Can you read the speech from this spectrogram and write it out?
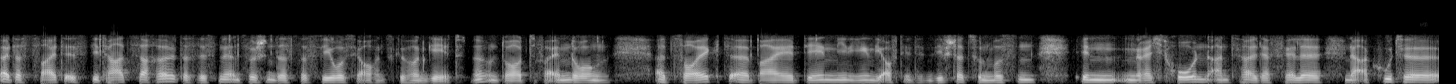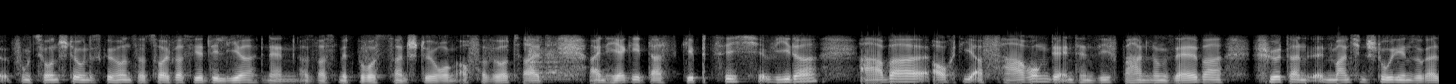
Äh, das zweite ist die Tatsache, das wissen wir inzwischen, dass das Virus ja auch ins Gehirn geht ne, und dort Veränderungen erzeugt. Äh, bei denjenigen, die auf die Intensivstation müssen, in einem recht hohen Anteil der Fälle eine akute Funktionsstörung des Gehirns erzeugt, was wir Delir nennen, also was mit Bewusstseinsstörung auch Verwirrtheit einhergeht, das gibt sich wieder. Aber auch die Erfahrung der Intensivbehandlung selber führt dann in manchen Studien sogar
